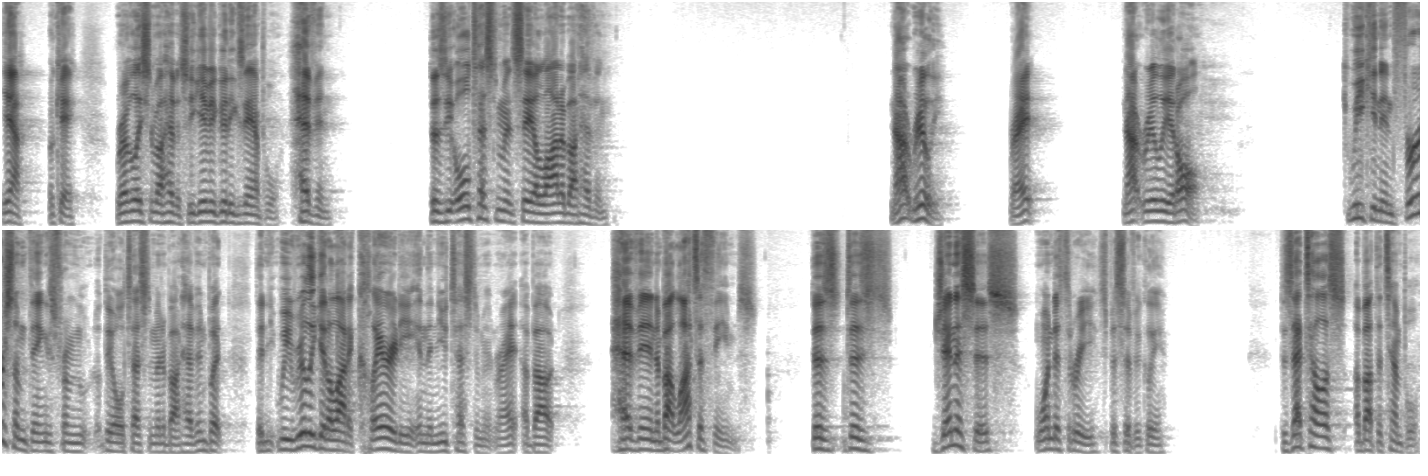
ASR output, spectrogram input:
Yeah, okay. Revelation about heaven. So you gave a good example. Heaven. Does the Old Testament say a lot about heaven? Not really, right? Not really at all. We can infer some things from the Old Testament about heaven, but we really get a lot of clarity in the New Testament, right? About heaven, about lots of themes. Does, does Genesis 1 to 3 specifically, Does that tell us about the temple?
